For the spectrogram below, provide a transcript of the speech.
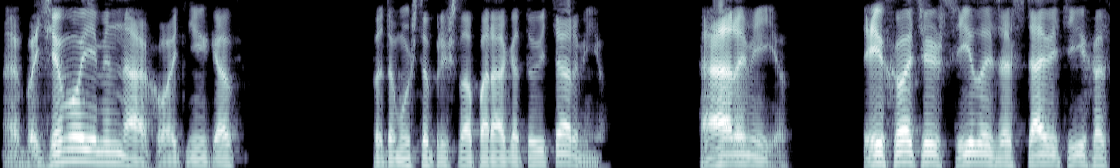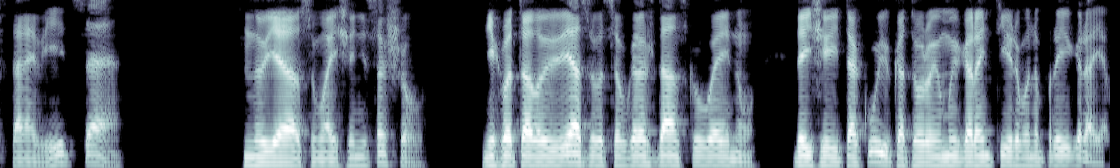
А почему именно охотников? Потому что пришла пора готовить армию. Армию? Ты хочешь силой заставить их остановиться? Ну, я с ума еще не сошел. Не хватало ввязываться в гражданскую войну, да еще и такую, которую мы гарантированно проиграем.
